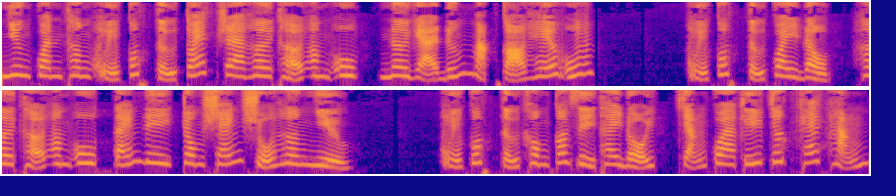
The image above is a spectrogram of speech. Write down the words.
Nhưng quanh thân ủy cốt tử toát ra hơi thở âm u, nơi gã đứng mặt cỏ héo úa. Ủy cốt tử quay đầu, hơi thở âm u tán đi trong sáng sủa hơn nhiều. Ủy cốt tử không có gì thay đổi, chẳng qua khí chất khác hẳn.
